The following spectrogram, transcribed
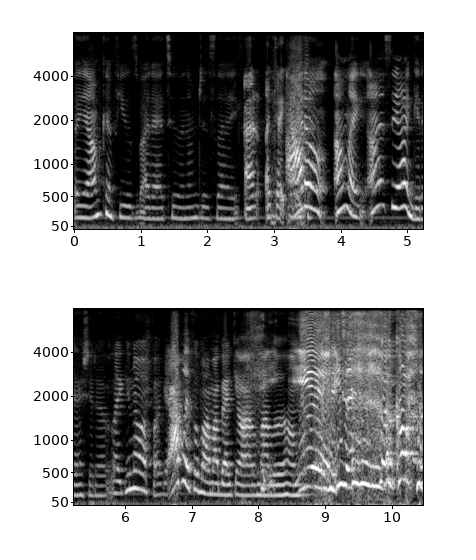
but yeah, I'm confused by that too, and I'm just like. I okay. I don't. I'm like honestly, I get that shit up. Like you know what? Fuck it. I play football in my backyard with my little homie. Yeah, he said. I'll call,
